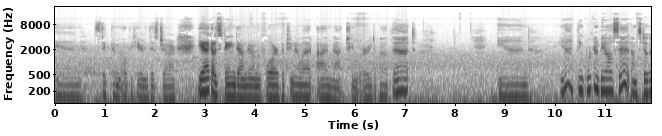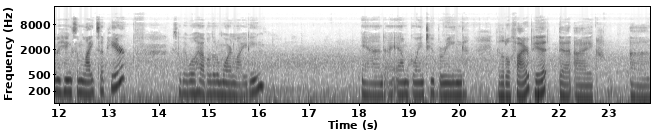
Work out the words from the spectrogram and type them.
and stick them over here in this jar. Yeah, I got a stain down there on the floor, but you know what? I'm not too worried about that. And yeah, I think we're gonna be all set. I'm still gonna hang some lights up here so that we'll have a little more lighting. And I am going to bring the little fire pit that I uh,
